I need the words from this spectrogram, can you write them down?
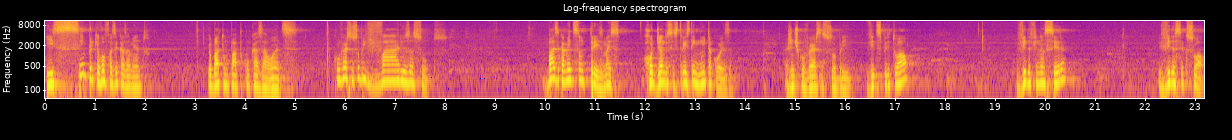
E sempre que eu vou fazer casamento, eu bato um papo com o casal antes. Converso sobre vários assuntos. Basicamente são três, mas rodeando esses três tem muita coisa. A gente conversa sobre vida espiritual, vida financeira vida sexual.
